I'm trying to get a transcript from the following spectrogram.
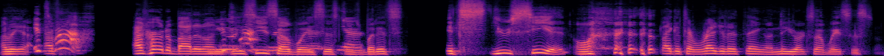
I mean, It's I've, rough. I've heard about it on You're DC right. subway Yeah. systems, but it's it's you see it on like it's a regular thing on New York subway systems.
